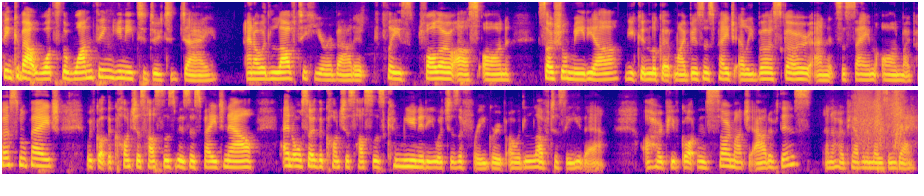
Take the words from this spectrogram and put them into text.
Think about what's the one thing you need to do today. And I would love to hear about it. Please follow us on social media. You can look at my business page, Ellie Bursco, and it's the same on my personal page. We've got the Conscious Hustlers business page now, and also the Conscious Hustlers community, which is a free group. I would love to see you there. I hope you've gotten so much out of this, and I hope you have an amazing day.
